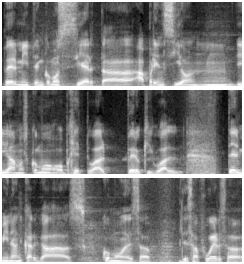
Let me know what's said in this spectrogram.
permiten como cierta aprensión, digamos, como objetual, pero que igual terminan cargadas como de esa, de esa fuerza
